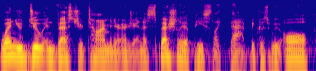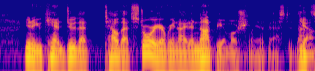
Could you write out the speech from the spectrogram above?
when you do invest your time and your energy, and especially a piece like that, because we all, you know, you can't do that, tell that story every night and not be emotionally invested. That's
